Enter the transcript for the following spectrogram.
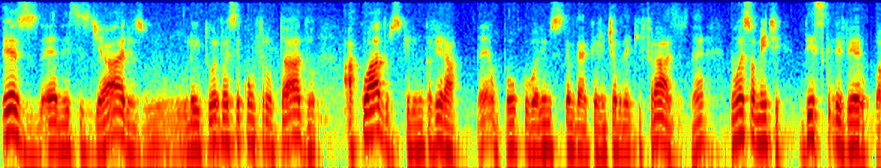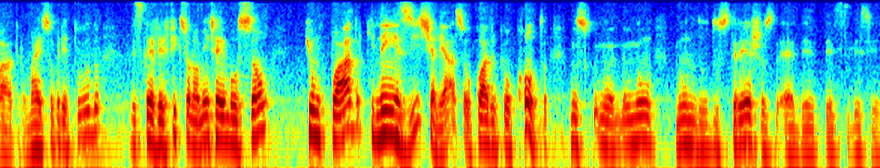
vezes, é, nesses diários, o, o, leitor vai ser confrontado a quadros que ele nunca verá. Né? Um pouco ali no sistema da, que a gente chama de equifrases. Né? Não é somente descrever o quadro, mas, sobretudo, descrever ficcionalmente a emoção que um quadro, que nem existe, aliás, o quadro que eu conto nos, no, num, num dos trechos é, de, desse, desse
